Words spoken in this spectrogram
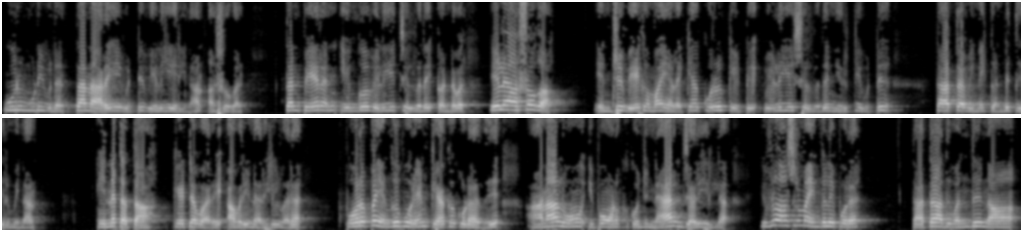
ஒரு முடிவுடன் தன் அறையை விட்டு வெளியேறினான் அசோகன். தன் பேரன் எங்கோ வெளியே செல்வதைக் கண்டவர். ஏலே அசோகா! என்று வேகமாய் அழைக்க குரல் கேட்டு வெளியே செல்வதை நிறுத்திவிட்டு தாத்தாவினை கண்டு திரும்பினான். என்ன தாத்தா? கேட்டவாறே அவரின் அருகில் வர. போறப்ப எங்க போறேன்னு கேட்கக்கூடாது. ஆனாலும் இப்போ உனக்கு கொஞ்சம் நேரம் சரியில்லை. இவ்வளோ அவசரமா எங்களே போற? தாத்தா அது வந்து நான்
